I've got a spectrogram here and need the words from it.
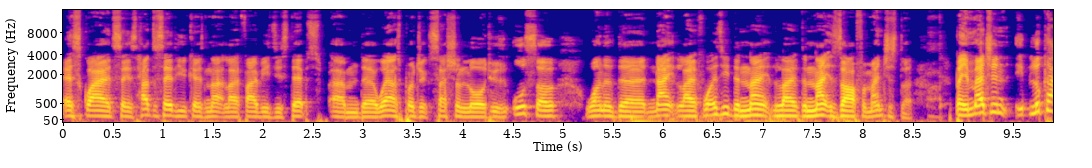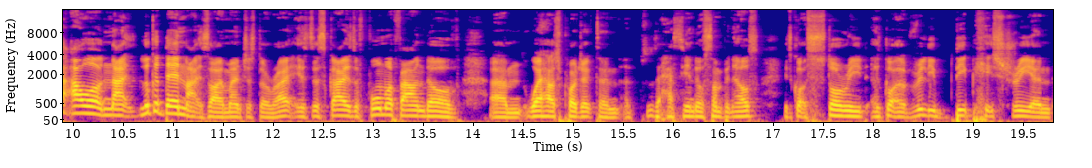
Esquire. It says how to save the UK's nightlife: five easy steps. Um, the Warehouse Project Sacha Lord, who's also one of the nightlife. What is he? The nightlife, the night czar for Manchester. But imagine, look at our night, look at their night czar in Manchester, right? Is this guy is a former founder of um, Warehouse Project and uh, Hacienda or something else. He's got a story, he's got a really deep history and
